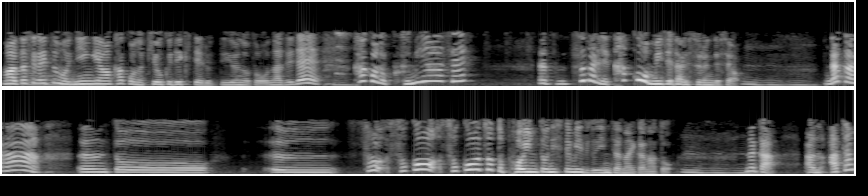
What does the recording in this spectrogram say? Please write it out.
まあ私がいつも人間は過去の記憶できてるっていうのと同じで、過去の組み合わせつまりね、過去を見てたりするんですよ。だから、うんと、うん、そ、そこ、そこをちょっとポイントにしてみるといいんじゃないかなと。なんか、あの、頭で考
